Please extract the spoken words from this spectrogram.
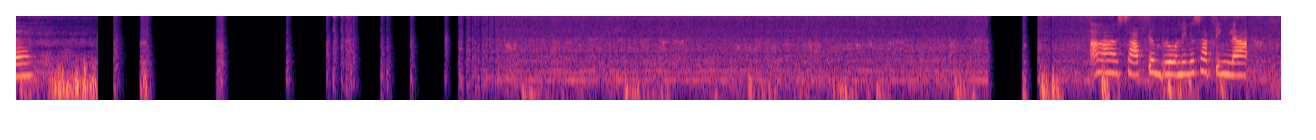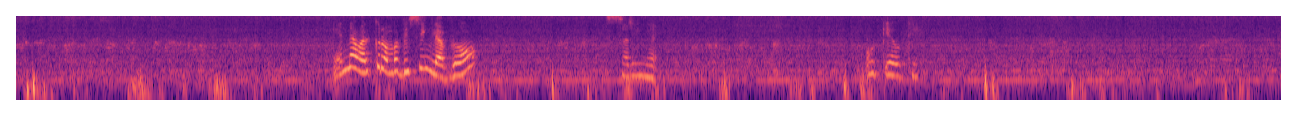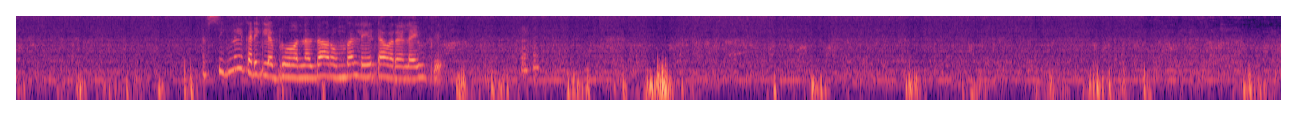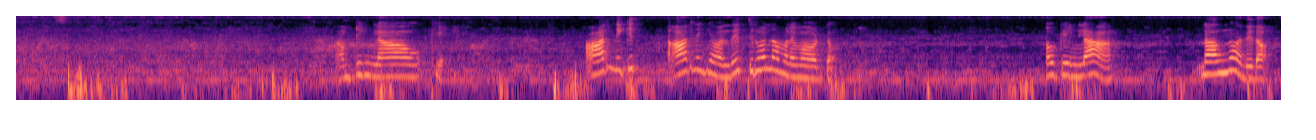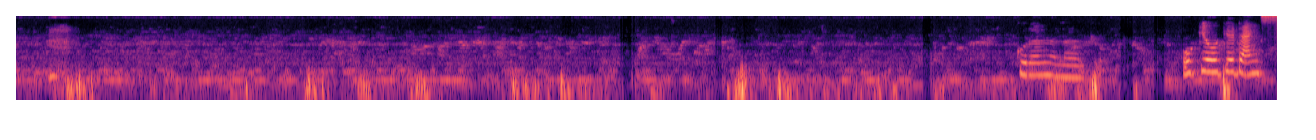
ஆ சாப்பிட்டேன் ப்ரோ நீங்கள் சாப்பிட்டீங்களா? என்ன ஒர்க்கு ரொம்ப பிஸிங்களா ப்ரோ சரிங்க. ஓகே ஓகே சிக்னல் கிடைக்கல ப்ரோ அதனால தான் ரொம்ப லேட்டாக வரேன் லைவுக்கு அப்படிங்களா ஓகே ஆர்னிக்கு ஆர்னிக்கு வந்து திருவண்ணாமலை மாவட்டம். ஓகேங்களா நாங்களும் அதே தான் குரல் நல்லா இருக்கு. ஓகே ஓகே தேங்க்ஸ்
